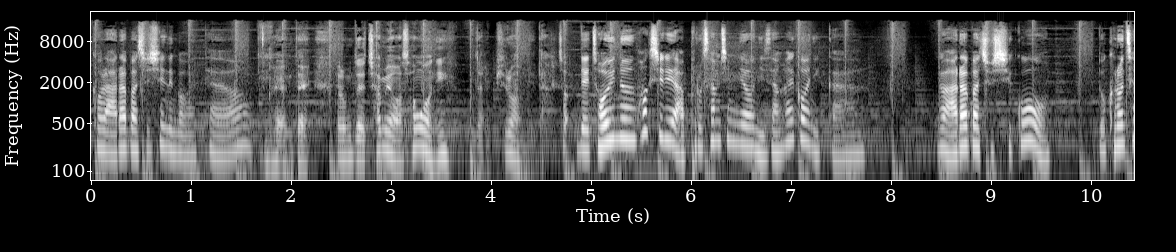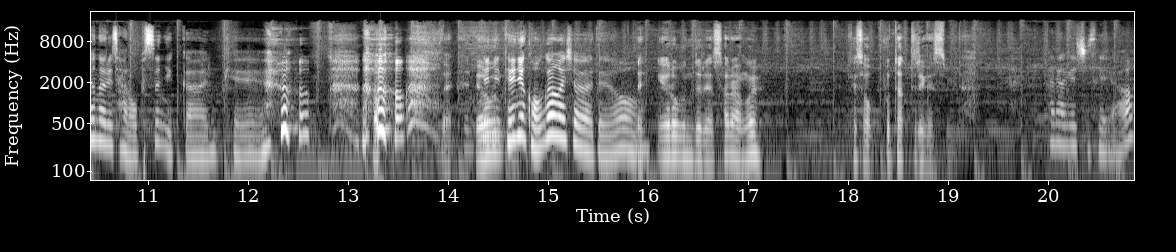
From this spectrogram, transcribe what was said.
그걸 알아봐 주시는 것 같아요. 네, 네. 여러분들의 참여와 성원이 언제나 필요합니다. 저, 네, 저희는 확실히 앞으로 30년 이상 할 거니까 알아봐 주시고 또 그런 채널이 잘 없으니까 이렇게 네, 대님, 대님 건강하셔야 돼요. 네, 여러분들의 사랑을 계속 부탁드리겠습니다. 사랑해 주세요.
